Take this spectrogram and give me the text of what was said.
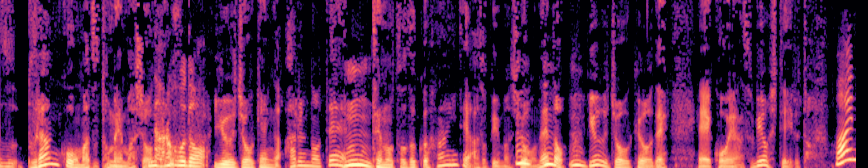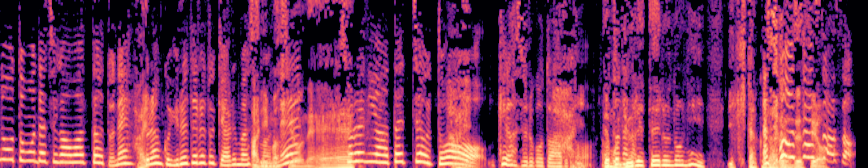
ずブランコをまず止めましょうとなるほど。いう条件があるので、うん手の届く範囲で遊びましょうねという状況で、えー公園遊びをしていると。前のお友達が終わった後ね、はいブランコ揺れてる時ありますもんね。ありますよね。それに当たっちゃうと、は怪我することあると。はい、でも揺れてるのに行きたくあそうそうんですよ。そうそう。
